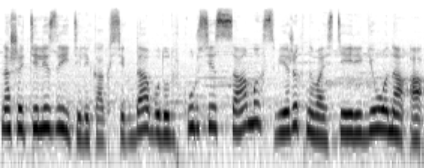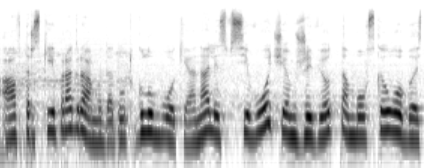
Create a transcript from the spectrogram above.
Наши телезрители, как всегда, будут в курсе самых свежих новостей региона, а авторские программы дадут глубокий анализ всего, чем живет Тамбовская область.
